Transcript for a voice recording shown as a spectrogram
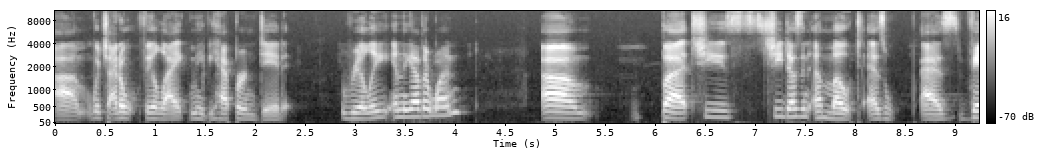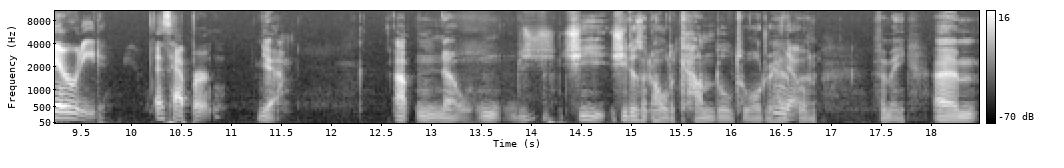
um, which I don't feel like maybe Hepburn did really in the other one. Um, but she's she doesn't emote as as varied as Hepburn. Yeah. Uh, no, she she doesn't hold a candle to Audrey No. Hepburn for me. Um,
